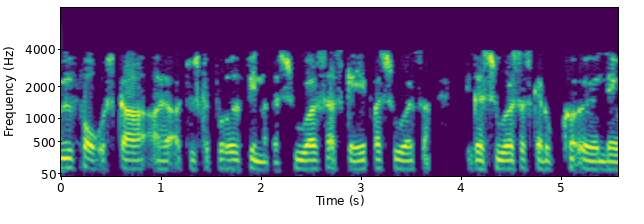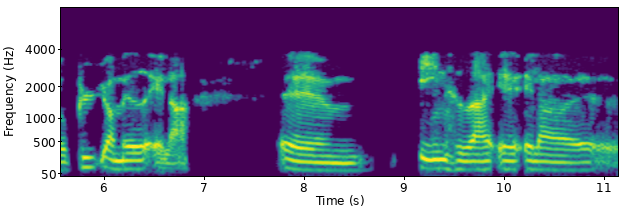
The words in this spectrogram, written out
udforsker, og, og du skal både finde ressourcer, skabe ressourcer. De ressourcer skal du øh, lave byer med, eller øh, enheder, øh, eller øh,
